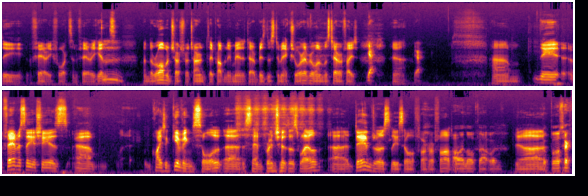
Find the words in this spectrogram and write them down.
the fairy forts and fairy hills. When the Roman Church returned, they probably made it their business to make sure everyone was terrified. Yeah. Yeah. Yeah. Um, the famously, she is um, quite a giving soul, uh, Saint Bridget as well. Uh, dangerously so for her father. Oh, I love that one. yeah. The butter.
